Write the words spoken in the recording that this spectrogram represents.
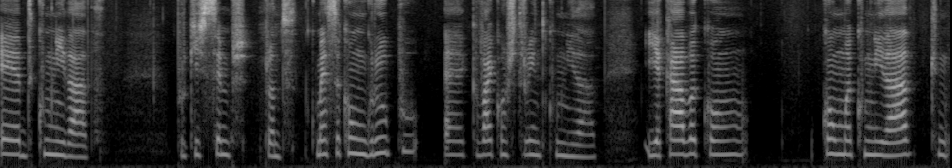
é de comunidade, porque isto sempre, pronto, começa com um grupo eh, que vai construindo comunidade e acaba com, com uma comunidade que,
